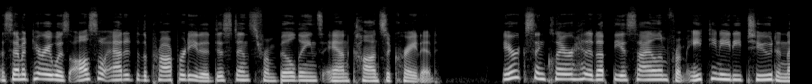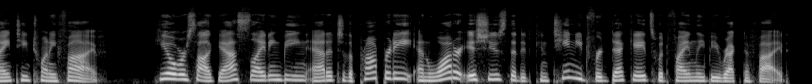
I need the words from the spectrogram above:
A cemetery was also added to the property at a distance from buildings and consecrated. Eric Sinclair headed up the asylum from 1882 to 1925. He oversaw gas lighting being added to the property, and water issues that had continued for decades would finally be rectified.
